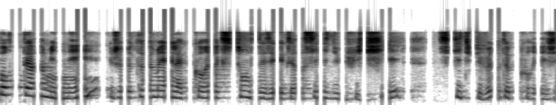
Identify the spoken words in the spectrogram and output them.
Pour terminer, je te mets la correction des exercices du fichier si tu veux te corriger.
